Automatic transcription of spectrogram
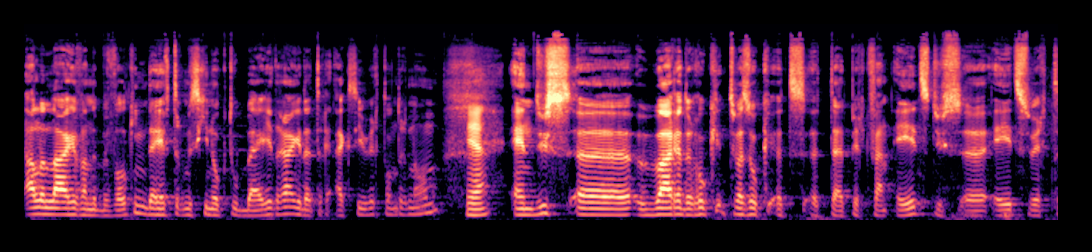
alle lagen van de bevolking. Dat heeft er misschien ook toe bijgedragen dat er actie werd ondernomen. Ja. En dus uh, waren er ook, het was ook het, het tijdperk van AIDS, dus uh, AIDS werd,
